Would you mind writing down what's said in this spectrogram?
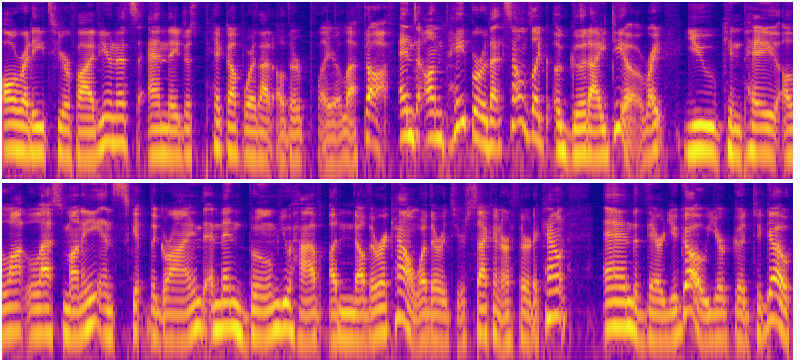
already tier 5 units and they just pick up where that other player left off. And on paper that sounds like a good idea right? You can pay a lot less money and skip the grind and then boom you have another account whether it's your second or third account and there you go. You're good to go.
